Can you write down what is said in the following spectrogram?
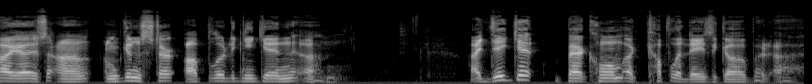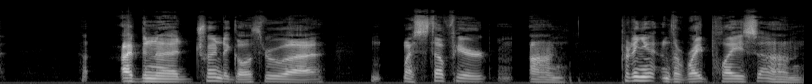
Hi guys, um, I'm gonna start uploading again. Um, I did get back home a couple of days ago, but uh, I've been uh, trying to go through uh, my stuff here, um, putting it in the right place. Um,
